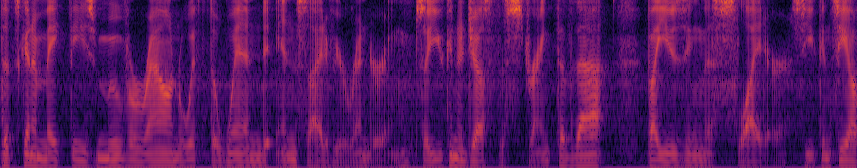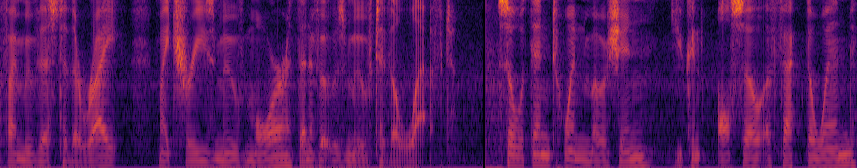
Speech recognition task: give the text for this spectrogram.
that's going to make these move around with the wind inside of your rendering. So you can adjust the strength of that by using this slider. So you can see how if I move this to the right, my trees move more than if it was moved to the left. So within Twinmotion, you can also affect the wind,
